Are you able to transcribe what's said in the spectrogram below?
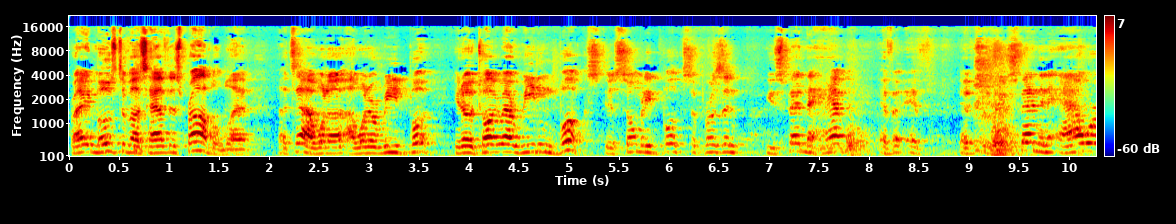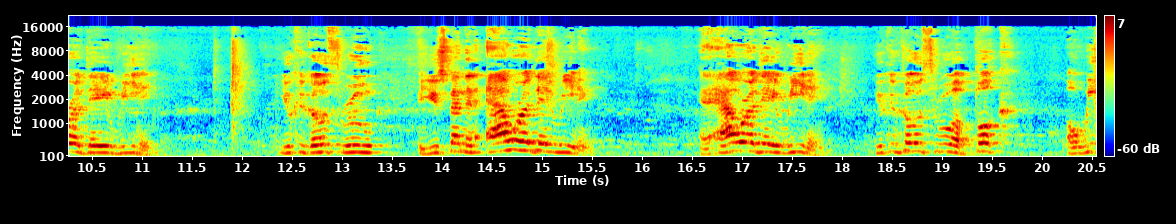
right? Most of us have this problem. Let's say I want to I want to read book. You know, talk about reading books. There's so many books. A person you spend a half if if if, if you spend an hour a day reading, you could go through. You spend an hour a day reading, an hour a day reading. You could go through a book a week,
